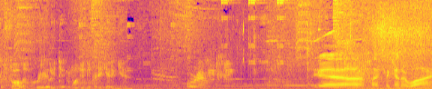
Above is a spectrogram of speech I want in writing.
The Fallen really didn't want anybody getting in. Or out. Yeah, I think I know why.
